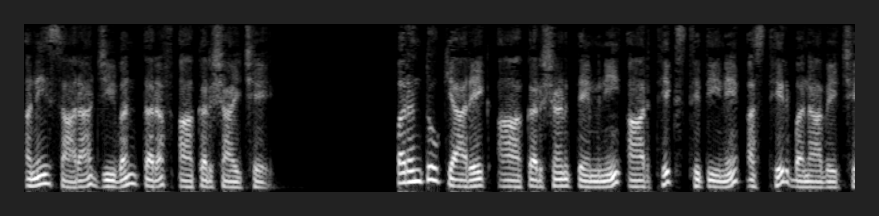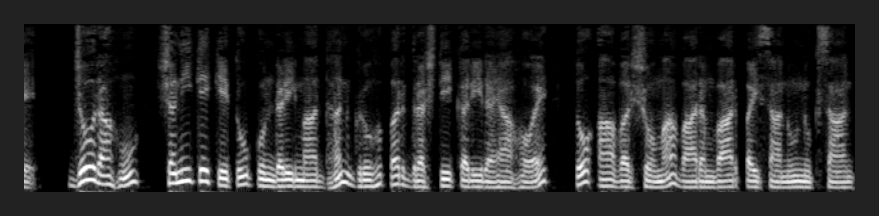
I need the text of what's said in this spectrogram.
અને સારા જીવન તરફ આકર્ષાય છે. પરંતુ ક્યારેક આ આકર્ષણ તેમની આર્થિક સ્થિતિને અસ્થિર બનાવે છે. જો રાહુ, શનિ કે કેતુ કુંડળીમાં ધન ગૃહ પર દ્રષ્ટિ કરી રહ્યા હોય, તો આ વર્ષોમાં વારંવાર પૈસાનું નુકસાન,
